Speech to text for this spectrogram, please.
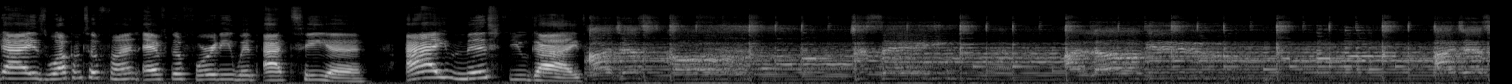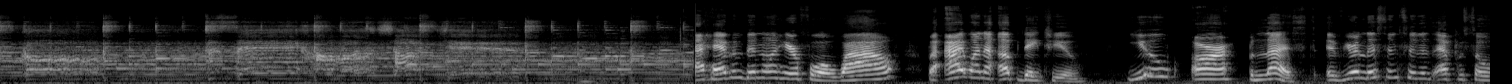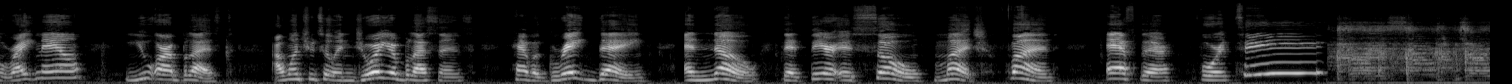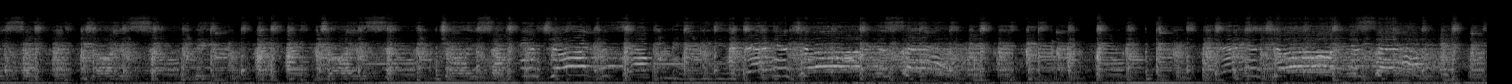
guys, welcome to Fun After 40 with Atia. I missed you guys. I just called to say I love you. I just called to say how much I care. I haven't been on here for a while, but I want to update you. You are blessed. If you're listening to this episode right now, you are blessed. I want you to enjoy your blessings, have a great day, and know that there is so much fun after 14.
